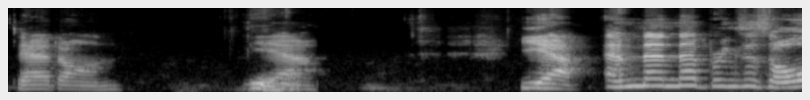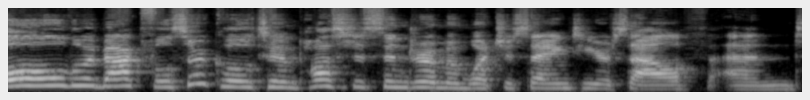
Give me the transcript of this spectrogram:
Dead on. Yeah. yeah. Yeah. And then that brings us all the way back full circle to imposter syndrome and what you're saying to yourself and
